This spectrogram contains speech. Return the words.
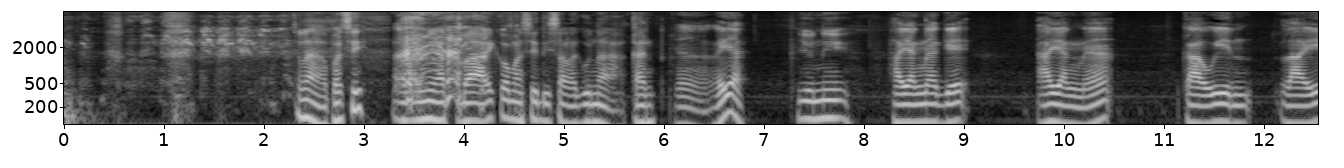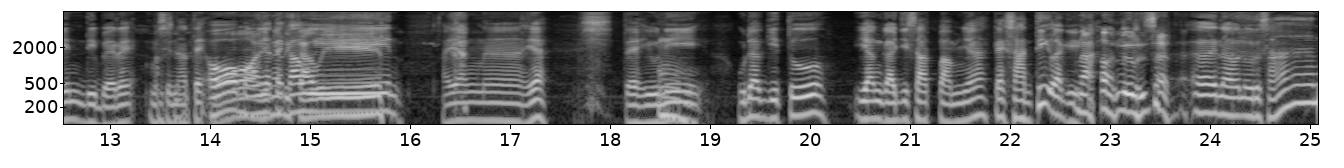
Kenapa sih? Niat baik kok masih disalahgunakan. nah iya Yuni hayang nage hayang na kawin lain dibere mesin Mesin- AT Oh, oh, maunya teh kawin hayang na ya teh Yuni udah gitu yang gaji satpamnya Teh Santi lagi. Nah, urusan. Eh, naon urusan?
